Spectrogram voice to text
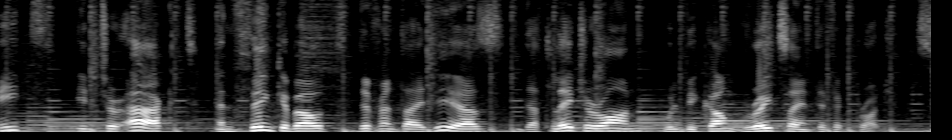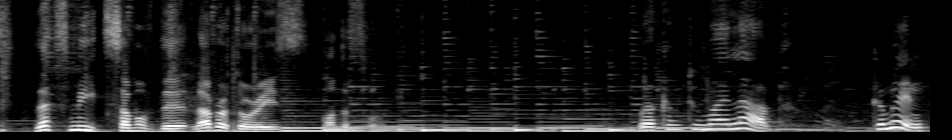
meet, interact, and think about different ideas that later on will become great scientific projects. Let's meet some of the laboratories on the floor. Welcome to my lab. Come in.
